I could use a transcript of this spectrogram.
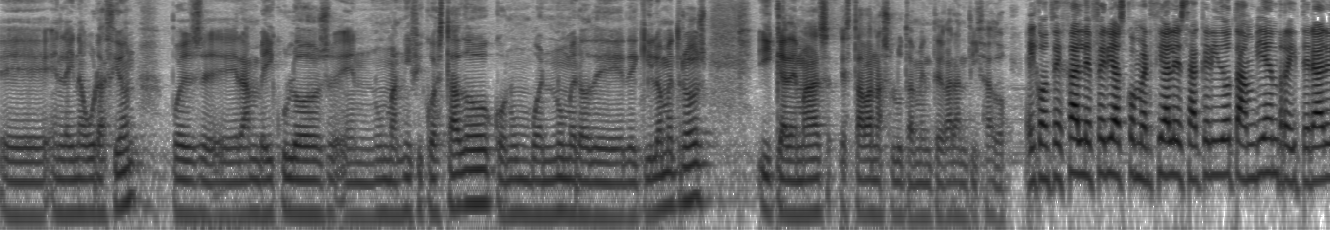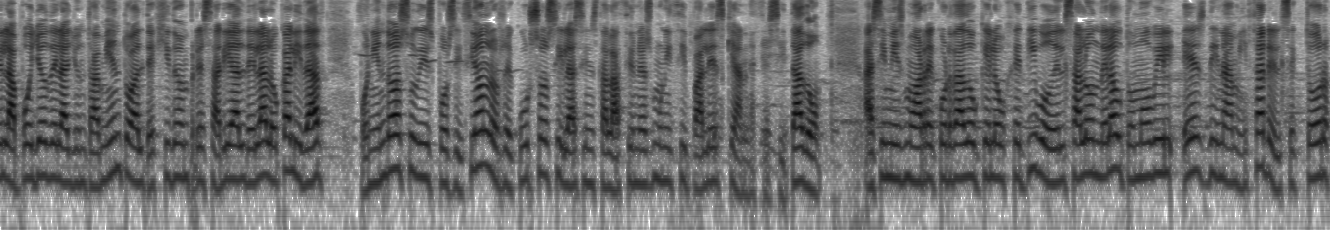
eh, en la inauguración, pues eran vehículos en un magnífico estado, con un buen número de kilómetros y que además estaban absolutamente garantizados. El concejal de Ferias Comerciales ha querido también reiterar el apoyo del Ayuntamiento al tejido empresarial de la localidad, poniendo a su disposición los recursos y las instalaciones municipales que han necesitado. Asimismo, ha recordado que el objetivo del Salón del Automóvil es dinamizar el sector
